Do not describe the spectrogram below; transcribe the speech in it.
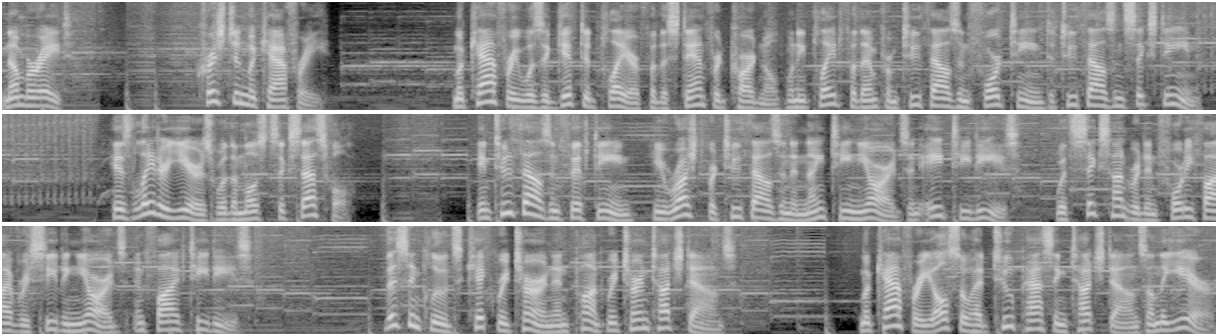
Number 8. Christian McCaffrey. McCaffrey was a gifted player for the Stanford Cardinal when he played for them from 2014 to 2016. His later years were the most successful. In 2015, he rushed for 2,019 yards and 8 TDs, with 645 receiving yards and 5 TDs. This includes kick return and punt return touchdowns. McCaffrey also had two passing touchdowns on the year.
